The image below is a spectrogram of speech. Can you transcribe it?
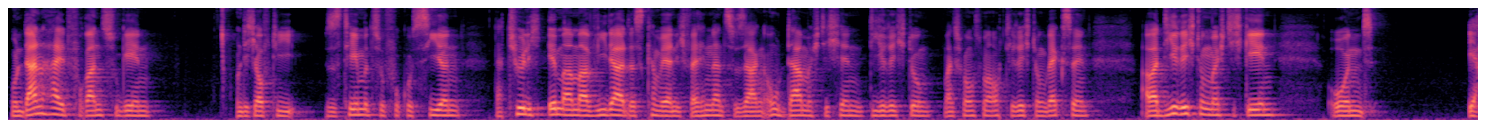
Und dann halt voranzugehen und dich auf die Systeme zu fokussieren. Natürlich immer mal wieder, das können wir ja nicht verhindern, zu sagen, oh, da möchte ich hin, die Richtung. Manchmal muss man auch die Richtung wechseln. Aber die Richtung möchte ich gehen und ja,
